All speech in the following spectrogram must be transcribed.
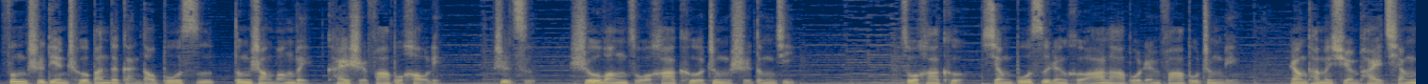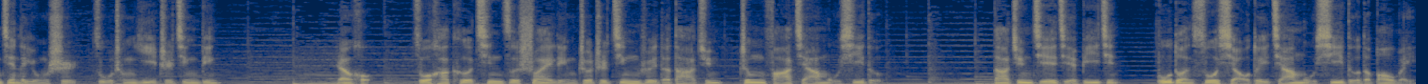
风驰电掣般地赶到波斯，登上王位，开始发布号令。至此，蛇王佐哈克正式登基。佐哈克向波斯人和阿拉伯人发布政令。让他们选派强健的勇士组成一支精兵，然后佐哈克亲自率领这支精锐的大军征伐贾姆希德。大军节节逼近，不断缩小对贾姆希德的包围。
